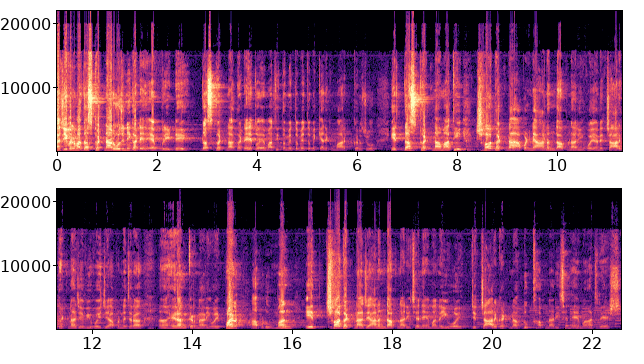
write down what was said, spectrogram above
આપણા જીવનમાં દસ ઘટના રોજની ઘટે એવરી ડે દસ ઘટના ઘટે, તો એમાંથી તમે તમે તમે ક્યારેક માર્ક કરજો. એ દસ ઘટનામાંથી છ ઘટના આપણને આનંદ આપનારી હોય અને ચાર ઘટના જેવી હોય જે આપણને જરા હેરાન કરનારી હોય. પણ આપણું મન એ છ ઘટના જે આનંદ આપનારી છે ને, એમાં નહીં હોય. જે ચાર ઘટના દુઃખ આપનારી છે ને, એમાં જ રહેશે.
